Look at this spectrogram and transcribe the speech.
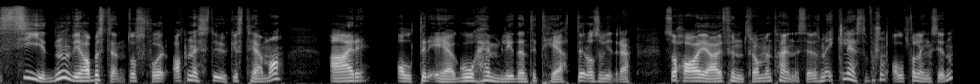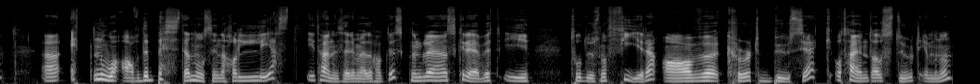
siden vi har bestemt oss for at neste ukes tema er alter ego, hemmelige identiteter osv., så, videre, så har jeg funnet fram en tegneserie som jeg ikke leste for sånn altfor lenge siden. Eh, et, noe av det beste jeg noensinne har lest i tegneseriemediet, faktisk. Den ble skrevet i 2004 av Kurt Busiek og tegnet av Stuart Immonen.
